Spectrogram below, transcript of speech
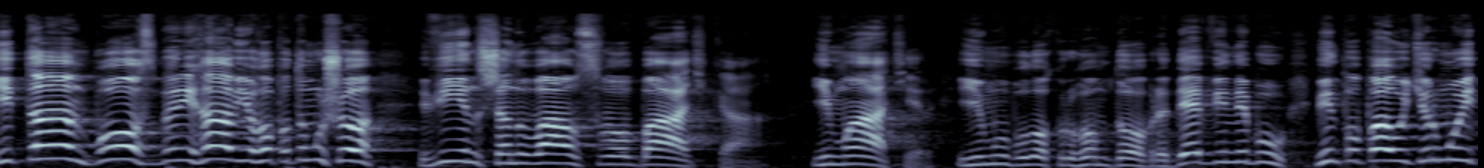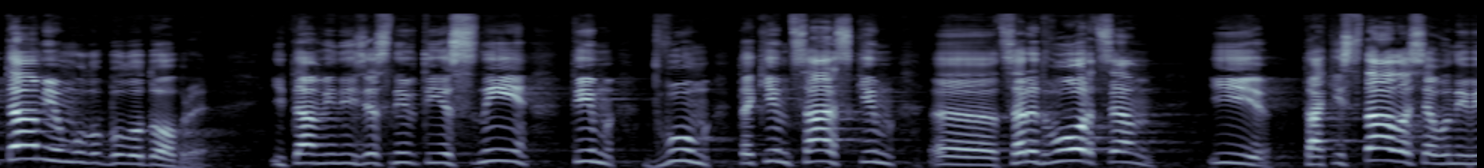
І там Бог зберігав його, тому що він шанував свого батька і матір, і йому було кругом добре. Де б він не був, він попав у тюрму, і там йому було добре. І там він із'яснив ті сни тим двом таким царським е, царедворцям. І так і сталося, вони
